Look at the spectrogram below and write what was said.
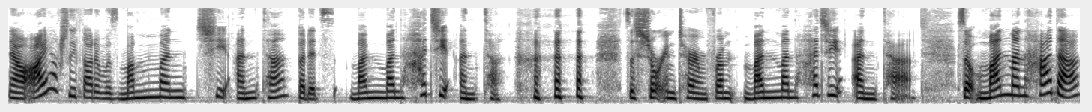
Now, I actually thought it was 만만치 않다, but it's 만만하지 않다. it's a shortened term from 만만하지 않다. So 만만하다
